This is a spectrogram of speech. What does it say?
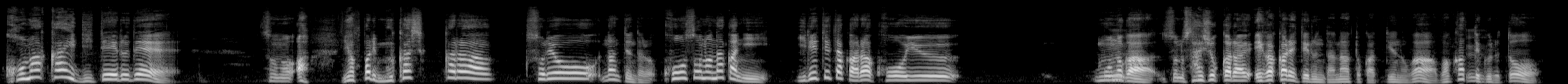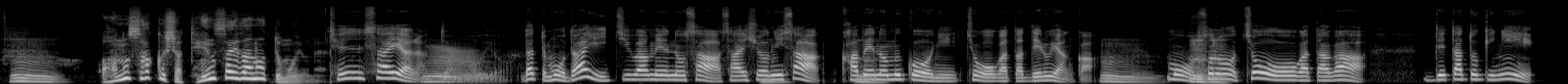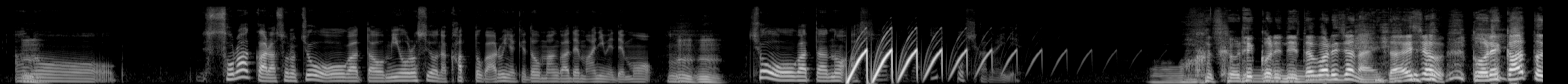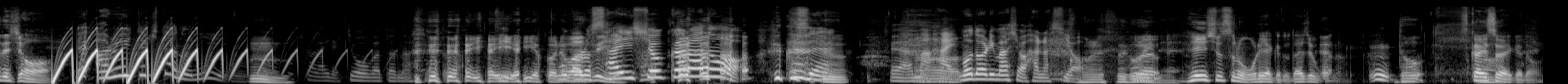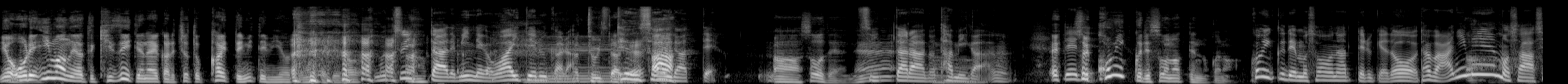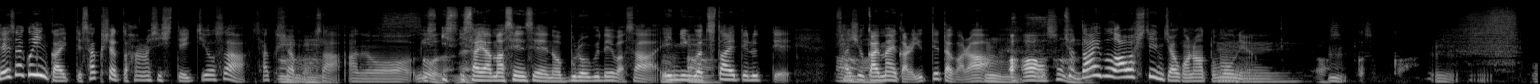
細かいディテールで、その、あ、やっぱり昔からそれを、なんて言うんだろう、構想の中に入れてたから、こういうものが、その最初から描かれてるんだなとかっていうのが分かってくると、うん。あの作者天才だなって思うよね。天才やなと思うよ。だってもう第1話目のさ最初にさ、壁の向こうに超大型出るやんか、うん。もうその超大型が出た時に、あのー空からその超大型を見下ろすようなカットがあるんやけど漫画でもアニメでも。うんうん。超大型のしかない。ねおーそれこれネタバレじゃない？大丈夫？これカットでしょ？歩いてきたのに。うん。しかないね超大型の足跡 いやいやいや、これもうこのまずいよ。最初からの 伏う線、ん。いやまあはい。戻りましょう話を。これすごいね。編集するの俺やけど大丈夫かな？うん。どう？使いそうやけど。いや、俺今のやつ気づいてないからちょっと帰って見てみようと思ったけど。もうツイッターでみんなが湧いてるから。へー Twitter で？天才だって。ああ、そうだよね。ツイッターの民が、うん、え、でそれコミックでそうなってんのかな？コミックでもそうなってるけど多分アニメもさ制作委員会って作者と話して一応さ作者もさ、あのいそうだね。い伊佐山先生のブログではさエンディングは伝えてるって最終回前から言ってたから、うんああ、そうだ。だいぶ合わしてんちゃうかなと思うねん、へー。あ、そっかそっか。うん。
